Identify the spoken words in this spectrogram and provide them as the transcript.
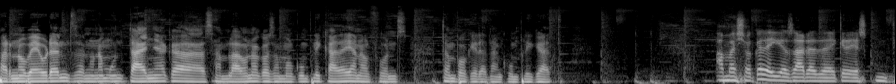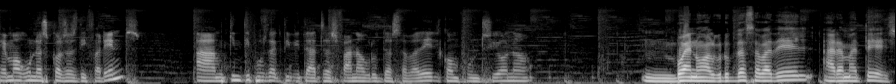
per no veure'ns en una muntanya que semblava una cosa molt complicada i en el fons tampoc era tan complicat. Amb això que deies ara, de que fem algunes coses diferents, amb quin tipus d'activitats es fan al grup de Sabadell, com funciona? Mm, bueno, el grup de Sabadell ara mateix,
